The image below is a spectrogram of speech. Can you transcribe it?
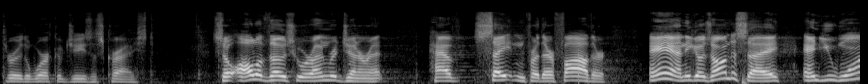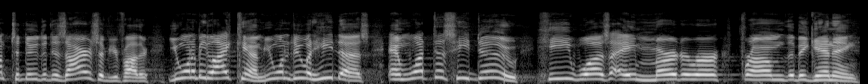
through the work of Jesus Christ. So all of those who are unregenerate have Satan for their father. And he goes on to say, and you want to do the desires of your father. You want to be like him. You want to do what he does. And what does he do? He was a murderer from the beginning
